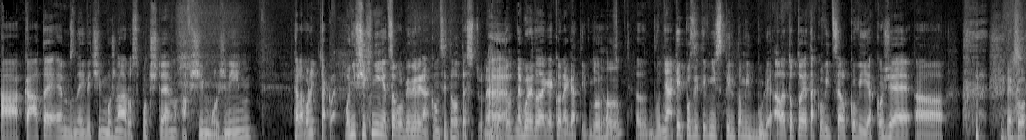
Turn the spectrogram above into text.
A KTM s největším možná rozpočtem a vším možným. Hele, oni, takhle, oni všichni něco objevili na konci toho testu. Nebude to, nebude to tak jako negativní. Uh-huh. Jo? Nějaký pozitivní spin to mít bude, ale toto je takový celkový, jakože uh, jako,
